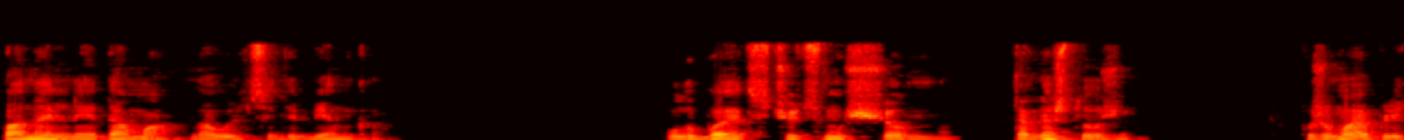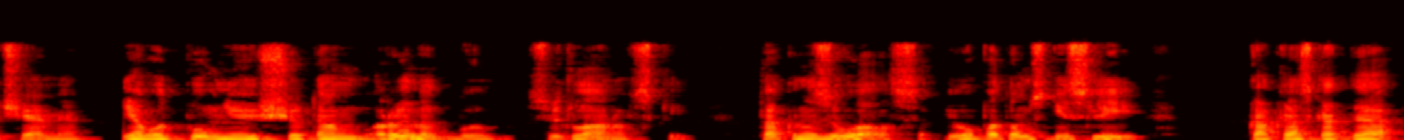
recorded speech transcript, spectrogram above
панельные дома на улице Дебенко. Улыбается чуть смущенно. Тогда что же? Пожимая плечами. Я вот помню, еще там рынок был, Светлановский. Так и назывался. Его потом снесли, как раз когда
